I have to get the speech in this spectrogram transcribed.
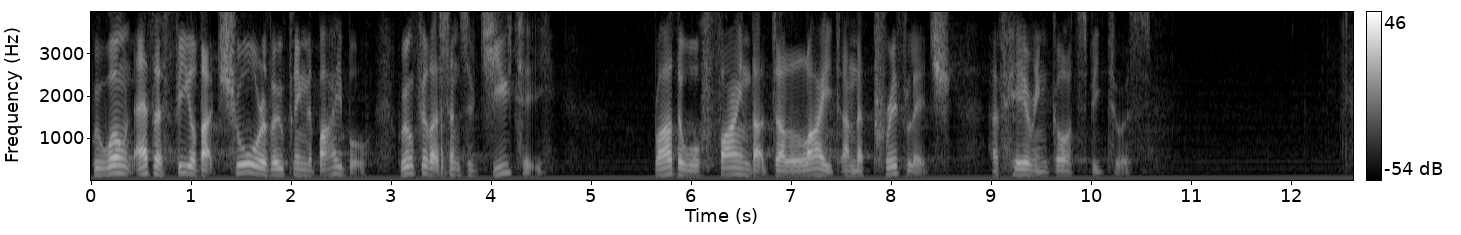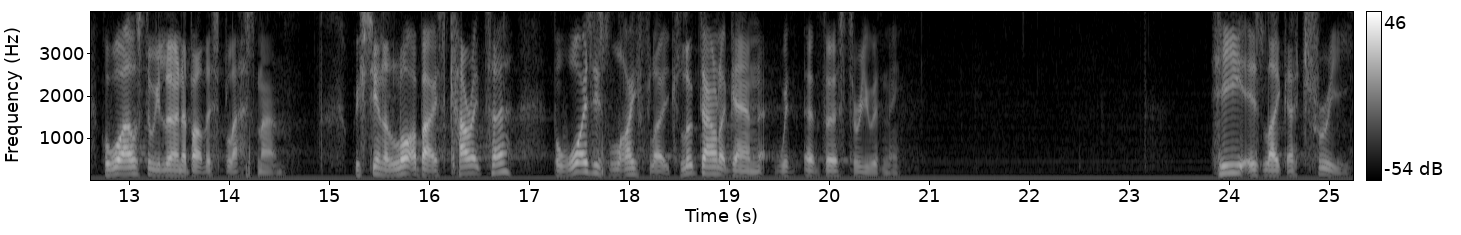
We won't ever feel that chore of opening the Bible. We won't feel that sense of duty. Rather, we'll find that delight and the privilege of hearing God speak to us. But what else do we learn about this blessed man? We've seen a lot about his character, but what is his life like? Look down again with, at verse 3 with me. He is like a tree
